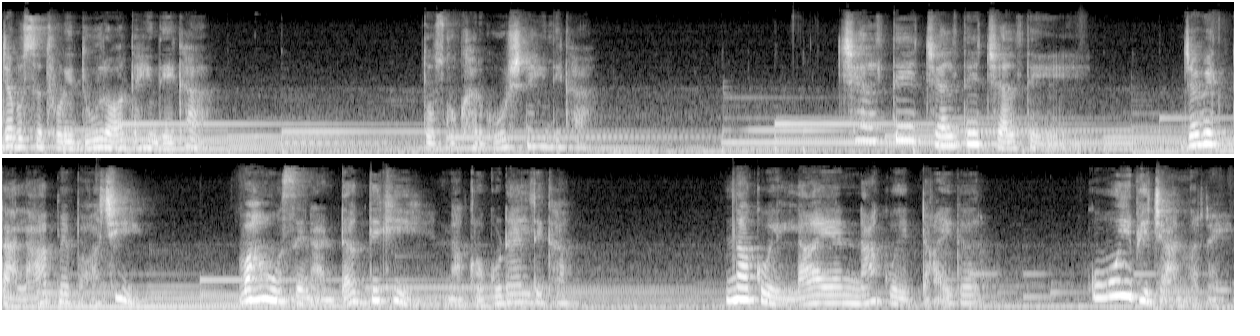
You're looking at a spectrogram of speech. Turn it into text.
जब उसने थोड़ी दूर और कहीं देखा तो उसको खरगोश नहीं दिखा। चलते चलते चलते जब एक तालाब में पहुँची वहाँ उसे ना डक दिखी, ना क्रोकोडाइल दिखा, ना कोई लायन ना कोई टाइगर कोई भी जानवर नहीं।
